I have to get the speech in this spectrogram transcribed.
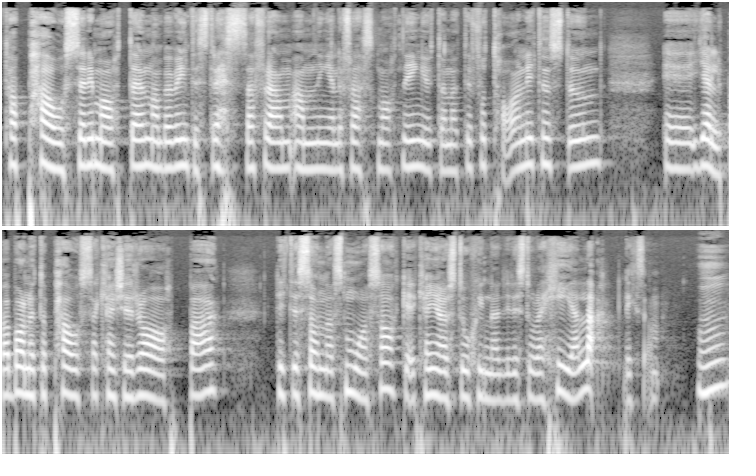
ta pauser i maten. Man behöver inte stressa fram amning eller flaskmatning utan att det får ta en liten stund. Eh, hjälpa barnet att pausa, kanske rapa. Lite sådana småsaker kan göra stor skillnad i det stora hela. Liksom. Mm.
